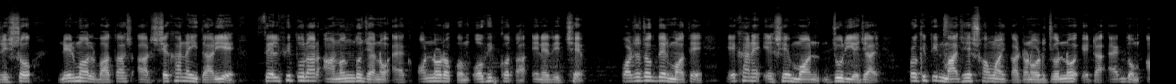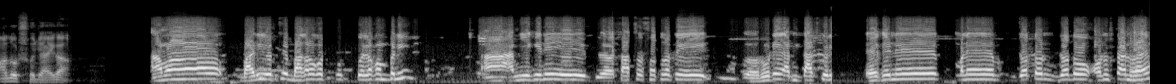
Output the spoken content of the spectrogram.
দৃশ্য, নির্মল বাতাস আর সেখানেই দাঁড়িয়ে সেলফি তোলার আনন্দ যেন এক অন্যরকম অভিজ্ঞতা এনে দিচ্ছে। পর্যটকদের মতে, এখানে এসে মন জুড়িয়ে যায়। প্রকৃতির মাঝে সময় কাটানোর জন্য এটা একদম আদর্শ জায়গা। আমার বাড়ি হচ্ছে বাগলাকোট কয়লা কোম্পানি। আমি এখানে সাতশো সতেরোতে রোডে আমি কাজ করি। এখানে মানে যত যত অনুষ্ঠান হয়,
